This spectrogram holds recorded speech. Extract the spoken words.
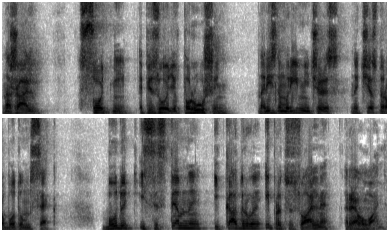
На жаль, сотні епізодів порушень на різному рівні через нечесну роботу МСЕК. Будуть і системне, і кадрове, і процесуальне реагування.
